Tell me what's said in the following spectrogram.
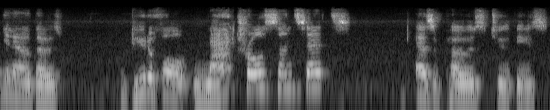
you know, those beautiful natural sunsets as opposed to these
